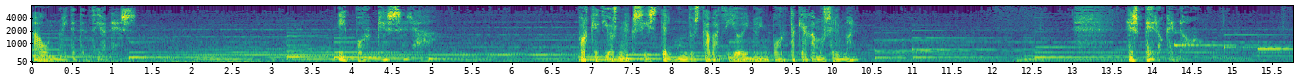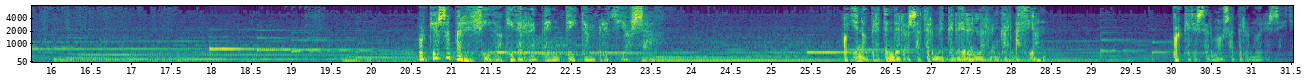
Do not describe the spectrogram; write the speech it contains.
aún no hay detenciones. ¿Y por qué será? ¿Porque Dios no existe, el mundo está vacío y no importa que hagamos el mal? Espero que no. ¿Por qué has aparecido aquí de repente y tan preciosa? Oye, no pretenderás hacerme creer en la reencarnación. Porque eres hermosa, pero no eres ella.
